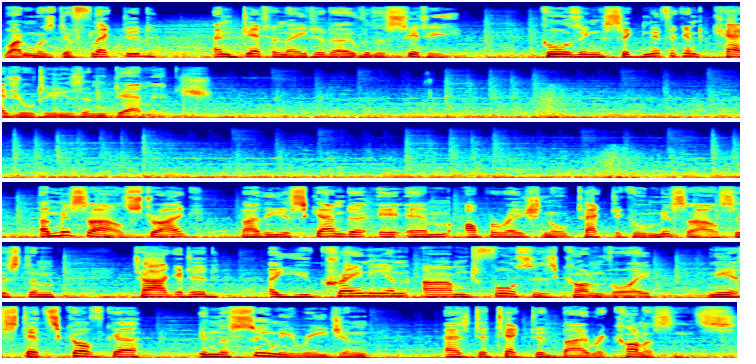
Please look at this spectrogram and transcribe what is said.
One was deflected and detonated over the city, causing significant casualties and damage. A missile strike by the Iskander-M operational tactical missile system targeted a Ukrainian armed forces convoy near Stetskovka in the Sumy region as detected by reconnaissance.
